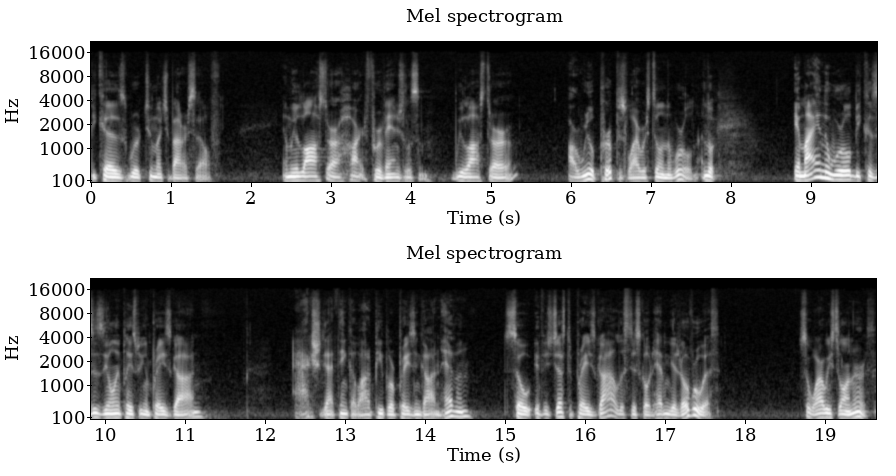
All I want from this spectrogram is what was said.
because we're too much about ourselves and we lost our heart for evangelism, we lost our, our real purpose why we're still in the world. And look, am I in the world because this is the only place we can praise God? Actually, I think a lot of people are praising God in heaven. So if it's just to praise God, let's just go to heaven and get it over with. So why are we still on earth?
